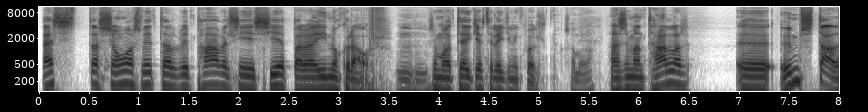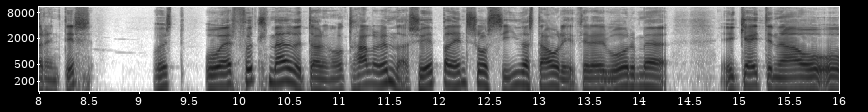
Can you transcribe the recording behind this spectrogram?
besta sjónvarsviðtal við Pavel sem ég sé bara í nokkur ár Mhm, sem á að tekið eftir leikin í kvöld. Sammála. Það sem hann talar uh, um staðarindir veist, og er full meðvitaður og talar um það svipað eins og síðast ári þegar þeir voru með í geitina og, og,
